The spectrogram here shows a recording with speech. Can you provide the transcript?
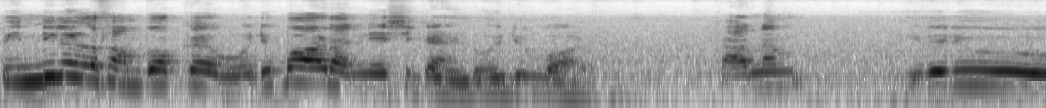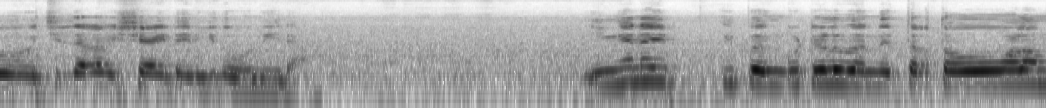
പിന്നിലുള്ള സംഭവമൊക്കെ ഒരുപാട് അന്വേഷിക്കാനുണ്ട് ഒരുപാട്. കാരണം ഇതൊരു ചില്ലറ വിഷയമായിട്ട് എനിക്ക് തോന്നിയില്ല. ഇങ്ങനെ ഈ പെൺകുട്ടികൾ വന്ന് ഇത്രത്തോളം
